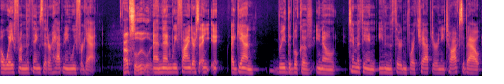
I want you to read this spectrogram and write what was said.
away from the things that are happening, we forget. Absolutely. And then we find ourselves, again, read the book of, you know, Timothy and even the third and fourth chapter, and he talks about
